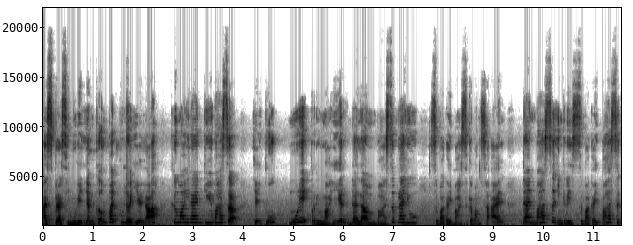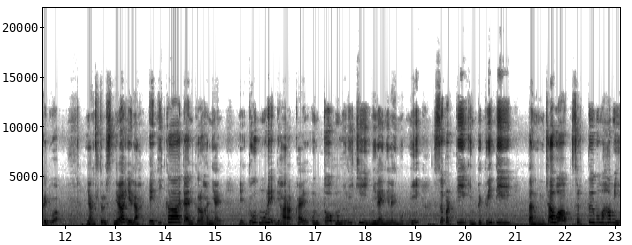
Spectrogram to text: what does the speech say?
Aspirasi murid yang keempat pula ialah kemahiran bahasa, iaitu murid perlu mahir dalam bahasa Melayu sebagai bahasa kebangsaan dan bahasa Inggeris sebagai bahasa kedua. Yang seterusnya ialah etika dan kerohanian iaitu murid diharapkan untuk memiliki nilai-nilai murni seperti integriti, tanggungjawab serta memahami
